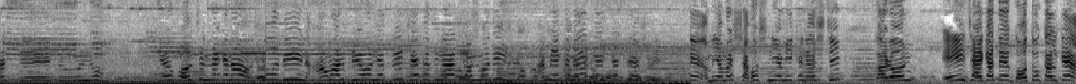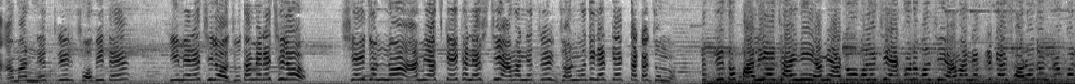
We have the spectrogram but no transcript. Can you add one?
বার্থডে টু ইউ কেউ বলছেন না কেন? শুভদিন আমার প্রিয় নেত্রী শেখ হাসিনার জন্মদিন। আমি এখানে কেক আমি আমার সাহস নিয়ে আমি এখানে আসছি। কারণ এই জায়গাতে গতকালকে আমার নেত্রীর ছবিতে কি মেরেছিল জুতা মেরেছিল? সেই জন্য আমি আজকে এখানে এসেছি আমার নেত্রীর জন্মদিনের কেক কাটার জন্য। নেত্রী তো পালিয়ে যায়নি আমি আগেও বলেছি এখনও বলছি আমার নেত্রীকে ষড়যন্ত্র করে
